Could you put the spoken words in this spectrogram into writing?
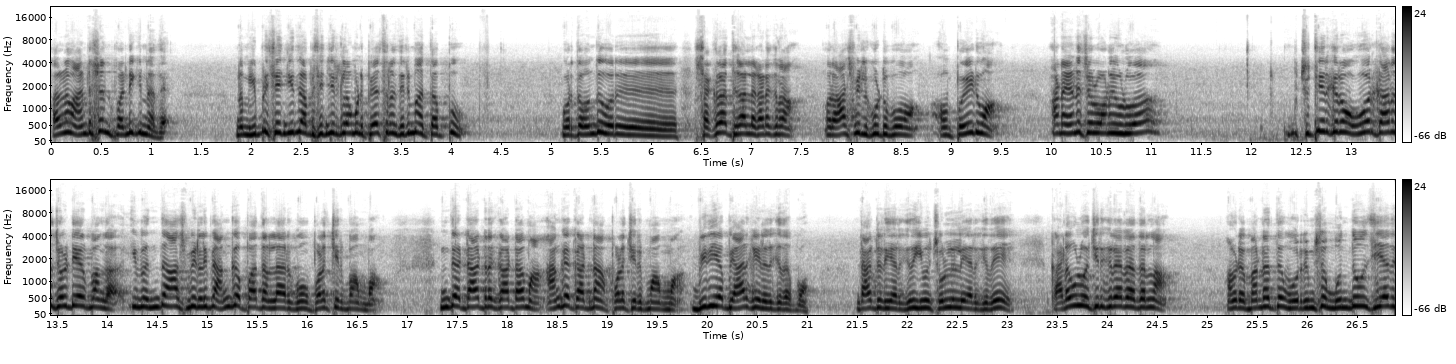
அதை நம்ம அண்டர்ஸ்டாண்ட் பண்ணிக்கணும் அதை. நம்ம இப்படி செஞ்சிருந்தா அப்படி செஞ்சுருக்கலாம்னு பேசுகிறோம் தெரியுமா? தப்பு. ஒருத்தன் வந்து ஒரு சக்கராத்து காலில் கிடக்குறான். ஒரு ஹாஸ்பிட்டல் கூட்டு போவான். அவன் போயிடுவான். ஆனால் என்ன சொல்லுவானு விடுவா சுற்றி இருக்கிறவங்க ஒவ்வொரு காரணம் சொல்லிட்டே இருப்பாங்க. இவன் இந்த ஹாஸ்பிட்டலில் போய் அங்கே பார்த்தா நல்லா இருக்கும் பொழைச்சிருப்பாம்மா இந்த டாக்டரை காட்டாமா அங்கே காட்டினா பொழைச்சிருப்பாம்மா விதி அப்போ யார் கையில் இருக்குது அப்போ? டாக்டர் இருக்குது இவன் சொல்லலையா இருக்குது? கடவுள் வச்சிருக்கிறாரு அதெல்லாம். அவனுடைய மரணத்தை ஒரு நிமிஷம் முந்தவும் செய்யாது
